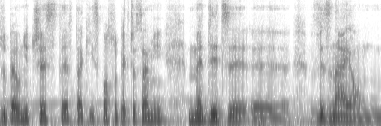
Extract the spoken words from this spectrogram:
zupełnie czysty, w taki sposób, jak czasami medycy wyznają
